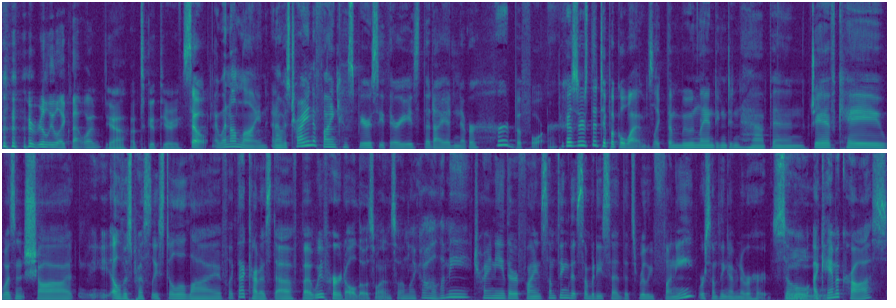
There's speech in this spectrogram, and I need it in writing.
I really like that one. Yeah, that's a good theory. So I went online and I was trying to find conspiracy theories that I had never heard before. Because there's the typical ones like the moon landing didn't happen, JFK wasn't shot, Elvis Presley's still alive, like that kind of stuff. But but we've heard all those ones. So I'm like, oh, let me try and either find something that somebody said that's really funny or something I've never heard. So I came across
